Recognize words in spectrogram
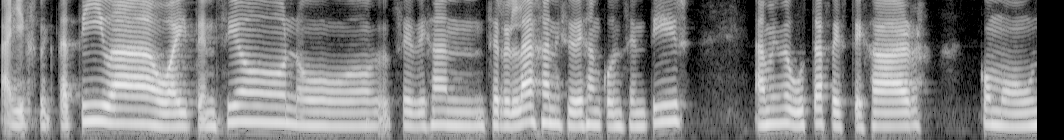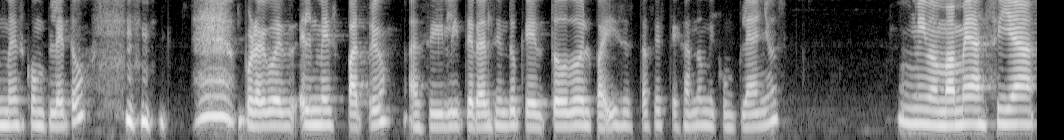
hay expectativa o hay tensión o se dejan, se relajan y se dejan consentir. A mí me gusta festejar como un mes completo. Por algo es el mes patrio, así literal, siento que todo el país está festejando mi cumpleaños. Mi mamá me hacía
